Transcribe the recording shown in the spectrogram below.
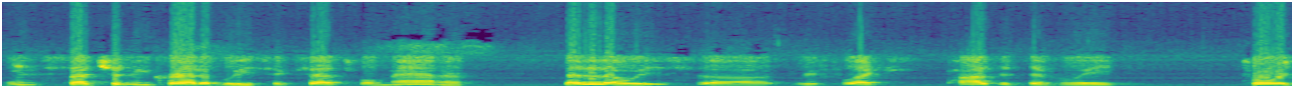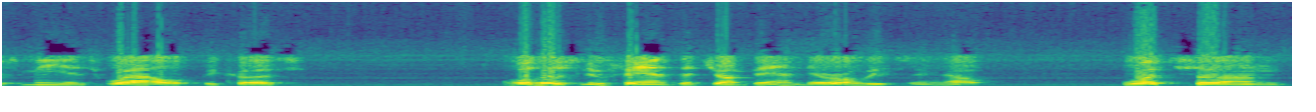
in such an incredibly successful manner that it always uh, reflects positively towards me as well because all those new fans that jump in, they're always, you know, what's um,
